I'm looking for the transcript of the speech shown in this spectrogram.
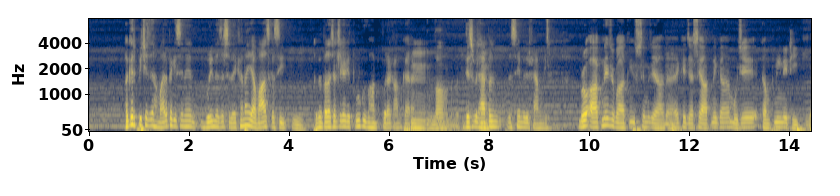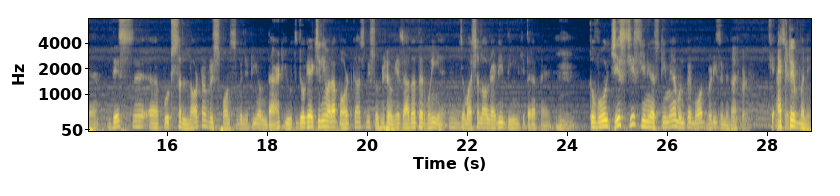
اگر پیچھے سے ہمارے پہ کسی نے بری نظر سے دیکھا نا یا آواز کسی تو پتہ چل چکا کہ تو کوئی وہاں پہ پورا کام کر رہا ہے۔ This will happen the same with family bro آپ نے جو بات کی اس سے مجھے یاد آیا کہ جیسے آپ نے کہا مجھے کمپنی نے ٹھیک کیا ہے this puts a lot of responsibility on that youth جو کہ ایکچولی ہمارا پوڈ کاسٹ بھی سن رہے ہوں گے زیادہ تر وہی ہیں جو ماشاء اللہ آلریڈی دین کی طرف ہیں۔ تو وہ جس جس یونیورسٹی میں اب ان پہ بہت بڑی ذمہ داری کہ ایکٹیو بنے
